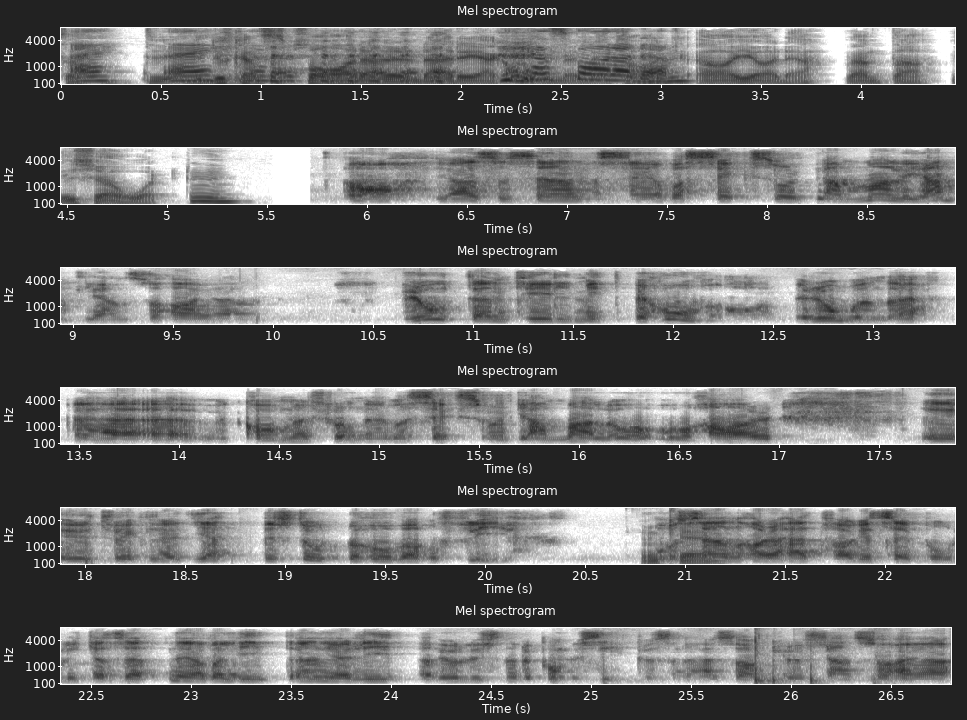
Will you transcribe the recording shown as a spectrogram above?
Så nej, du, nej, du kan spara den där reaktionen. Jag kan spara den. Ja, gör det. Vänta, vi kör hårt. mm. Ja, alltså sen, sen jag var sex år gammal egentligen så har jag roten till mitt behov av beroende eh, kommer från när jag var sex år gammal och, och har eh, utvecklat ett jättestort behov av att fly. Och Okej. sen har det här tagit sig på olika sätt. När jag var liten, jag ritade och lyssnade på musik och sådana här saker. Och sen så har jag,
